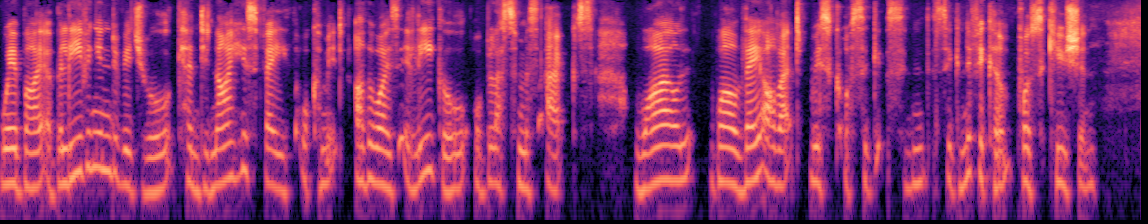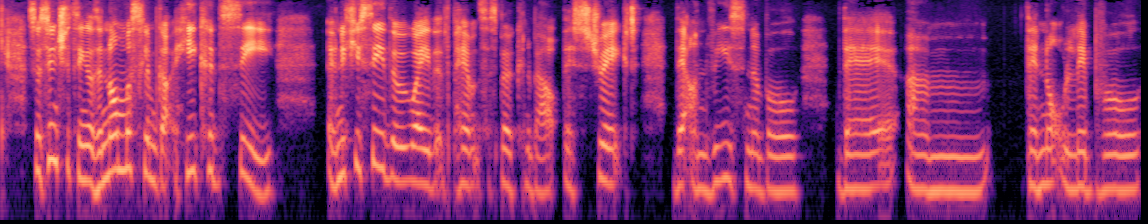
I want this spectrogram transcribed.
whereby a believing individual can deny his faith or commit otherwise illegal or blasphemous acts while while they are at risk of sig- significant prosecution. So it's interesting as a non-Muslim guy, he could see and if you see the way that the parents are spoken about, they're strict, they're unreasonable, they're um, they're not liberal,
